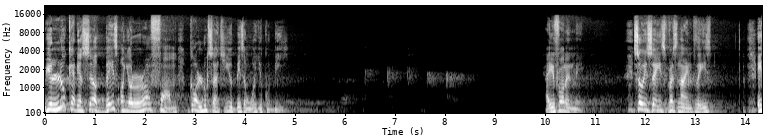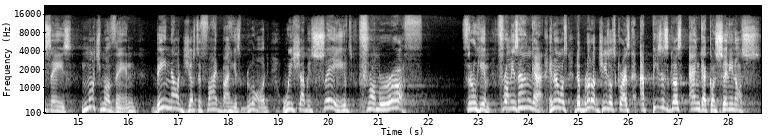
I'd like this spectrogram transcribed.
you look at yourself based on your raw form, God looks at you based on what you could be. Are you following me? So he says, verse 9, please. It says, Much more then, being now justified by his blood, we shall be saved from wrath through him from his anger. In other words, the blood of Jesus Christ appeases God's anger concerning us.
